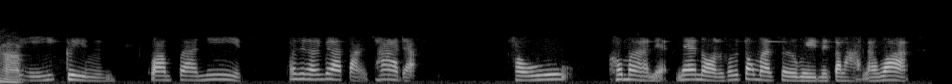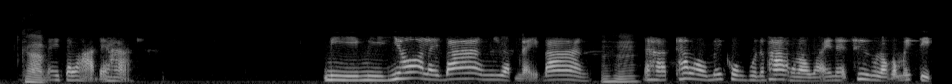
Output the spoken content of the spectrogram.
ครับสีกลิ่น ความปราณีต เพราะฉะนั้นเวลาต่างชาติอะเขาเข้ามาเนี่ย แน่นอนเขาจะต้องมาเซอร์เวยในตลาดแล้วว่าครับในตลาดเนี่ยค่ะ มีมียี่ห้ออะไรบ้าง มีแบบไหนบ้างอือฮึนะคะ ถ้าเราไม่คงคุณภาพของเราไว้เนี่ยชื่อของเราก็ไม่ติด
